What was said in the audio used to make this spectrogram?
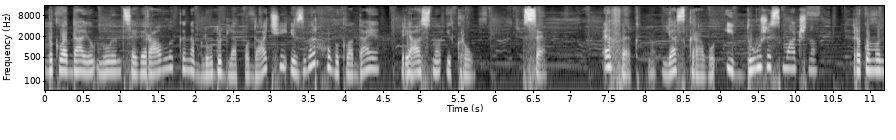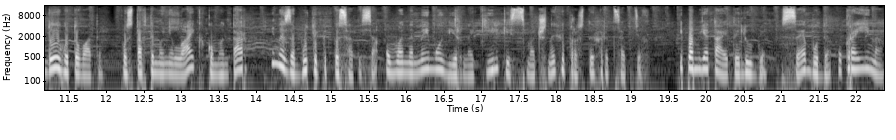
Викладаю млинцеві равлики на блюдо для подачі і зверху викладає рясну ікру. Все. Ефектно, яскраво і дуже смачно. Рекомендую готувати. Поставте мені лайк, коментар і не забудьте підписатися. У мене неймовірна кількість смачних і простих рецептів. І пам'ятайте, любі, все буде Україна!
